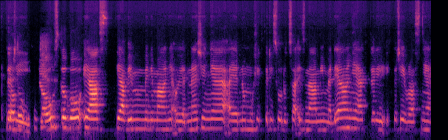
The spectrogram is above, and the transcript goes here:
kteří jo, to... jdou s dobou. Já já vím minimálně o jedné ženě a jednom muži, kteří jsou docela i známí mediálně a který, kteří vlastně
